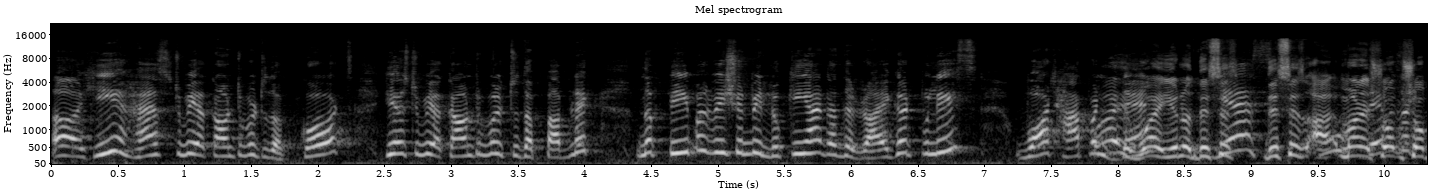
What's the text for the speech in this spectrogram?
Uh, he has to be accountable to the courts. He has to be accountable to the public. The people we should be looking at are the Raigad police. What happened Why? then? Why? You know, this is Yes. this is uh, there Shob- Shobha.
